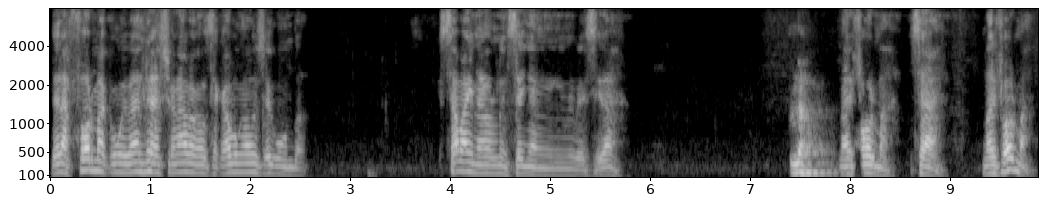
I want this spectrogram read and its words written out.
De la forma como Iván reaccionaba cuando sacaba un a un segundo. Esa vaina no lo enseñan en la universidad. No. No hay forma. O sea, no hay forma.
